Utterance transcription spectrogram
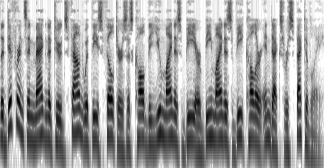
The difference in magnitudes found with these filters is called the U-B or B-V color index respectively.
